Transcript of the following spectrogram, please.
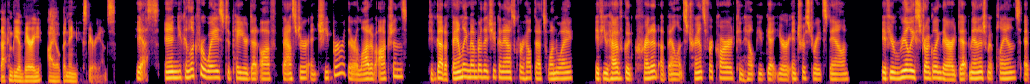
That can be a very eye opening experience. Yes. And you can look for ways to pay your debt off faster and cheaper. There are a lot of options. If you've got a family member that you can ask for help, that's one way. If you have good credit, a balance transfer card can help you get your interest rates down. If you're really struggling, there are debt management plans at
